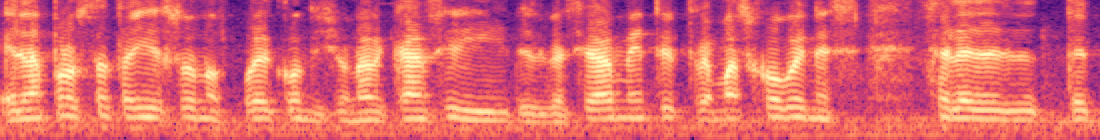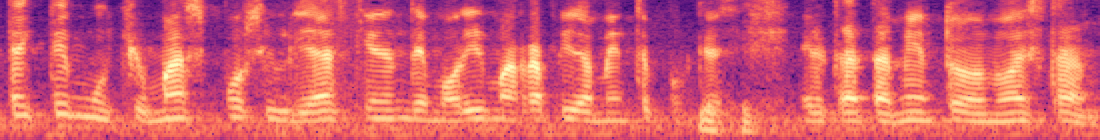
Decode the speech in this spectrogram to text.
en la próstata y eso nos puede condicionar cáncer y desgraciadamente entre más jóvenes se les detecte mucho más posibilidades tienen de morir más rápidamente porque el tratamiento no es tan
